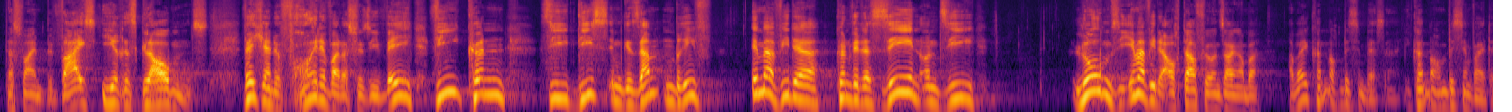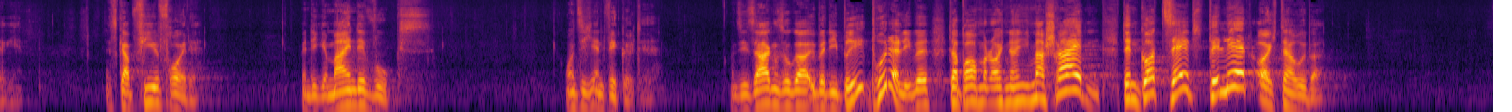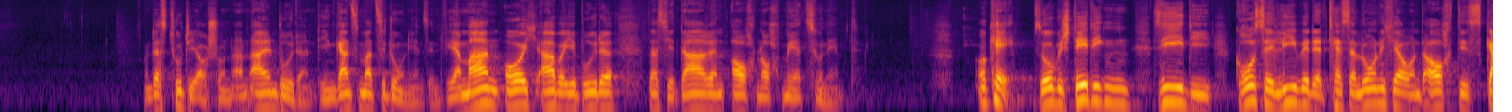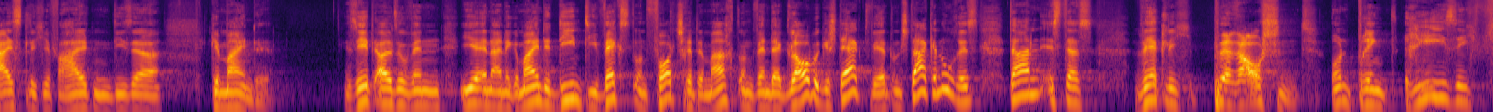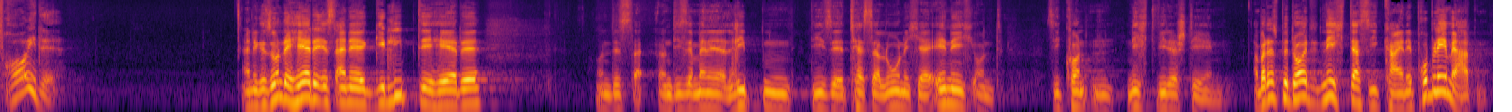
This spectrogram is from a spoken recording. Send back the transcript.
das war ein Beweis ihres Glaubens. Welch eine Freude war das für sie. Wie können sie dies im gesamten Brief immer wieder, können wir das sehen und sie loben sie immer wieder auch dafür und sagen, aber, aber ihr könnt noch ein bisschen besser, ihr könnt noch ein bisschen weitergehen. Es gab viel Freude, wenn die Gemeinde wuchs und sich entwickelte. Und sie sagen sogar über die Brüderliebe, da braucht man euch noch nicht mal schreiben, denn Gott selbst belehrt euch darüber. Und das tut ihr auch schon an allen Brüdern, die in ganz Mazedonien sind. Wir ermahnen euch aber, ihr Brüder, dass ihr darin auch noch mehr zunehmt. Okay, so bestätigen sie die große Liebe der Thessalonicher und auch das geistliche Verhalten dieser Gemeinde. Ihr seht also, wenn ihr in eine Gemeinde dient, die wächst und Fortschritte macht und wenn der Glaube gestärkt wird und stark genug ist, dann ist das wirklich berauschend und bringt riesig Freude. Eine gesunde Herde ist eine geliebte Herde. Und, das, und diese Männer liebten diese Thessalonicher innig und sie konnten nicht widerstehen. Aber das bedeutet nicht, dass sie keine Probleme hatten.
